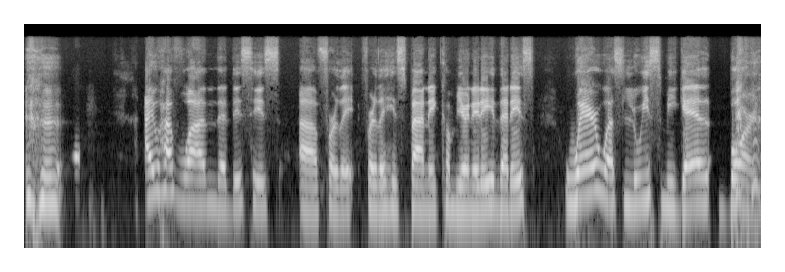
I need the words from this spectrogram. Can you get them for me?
I have one that this is uh, for the for the Hispanic community. That is, where was Luis Miguel born?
